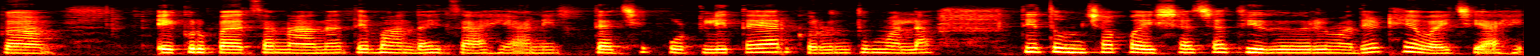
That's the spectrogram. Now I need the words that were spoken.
क एक रुपयाचं नाणं ते बांधायचं आहे आणि त्याची पोटली तयार करून तुम्हाला ती तुमच्या पैशाच्या तिजोरीमध्ये ठेवायची आहे.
